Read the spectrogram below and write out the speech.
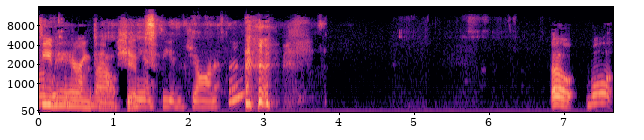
Steve we can talk Harrington about ships. Nancy and Jonathan. Oh well,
